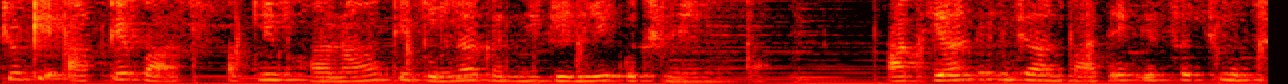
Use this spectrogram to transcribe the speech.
क्योंकि आपके पास अपनी भावनाओं की तुलना करने के लिए कुछ नहीं होता। आप यह नहीं जान पाते कि सचमुच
